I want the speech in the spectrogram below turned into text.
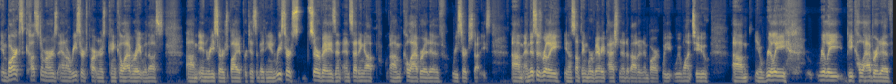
Embark's customers and our research partners can collaborate with us um, in research by participating in research surveys and, and setting up um, collaborative research studies. Um, and this is really, you know, something we're very passionate about at Embark. We, we want to, um, you know, really, really be collaborative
